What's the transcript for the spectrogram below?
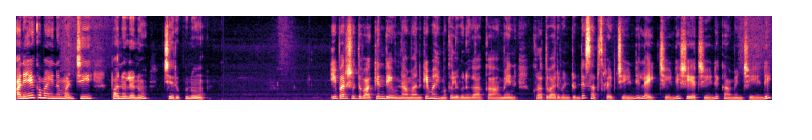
అనేకమైన మంచి పనులను చెరుపును. ఈ పరిశుద్ధ వాక్యం దేవుని నామానికి మహిమ కలుగునుగాక ఆమెన్. క్రొత్తవారు వింటుంటే సబ్స్క్రైబ్ చేయండి లైక్ చేయండి షేర్ చేయండి కామెంట్ చేయండి.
